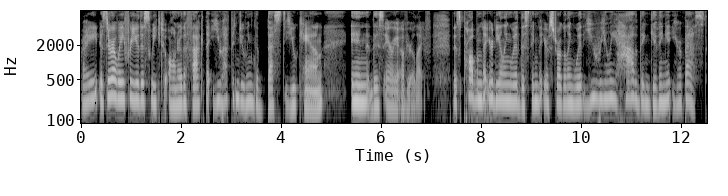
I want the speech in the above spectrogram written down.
right? Is there a way for you this week to honor the fact that you have been doing the best you can in this area of your life? This problem that you're dealing with, this thing that you're struggling with, you really have been giving it your best.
